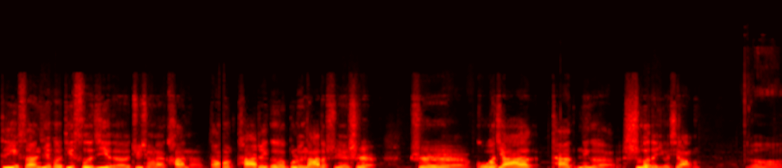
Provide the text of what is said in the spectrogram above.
第三季和第四季的剧情来看呢，当他这个布伦纳的实验室是国家他那个设的一个项目。哦，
